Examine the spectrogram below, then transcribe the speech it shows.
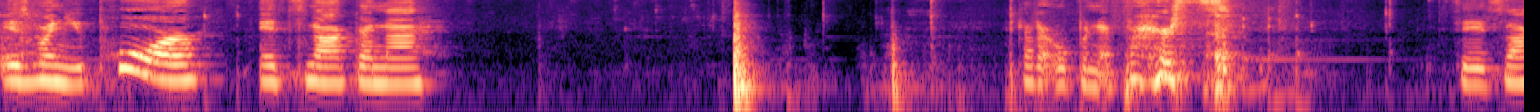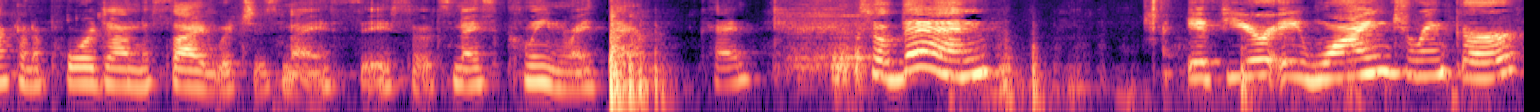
is when you pour, it's not gonna, gotta open it first. See, it's not gonna pour down the side, which is nice. See, so it's nice clean right there, okay? So then, if you're a wine drinker,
